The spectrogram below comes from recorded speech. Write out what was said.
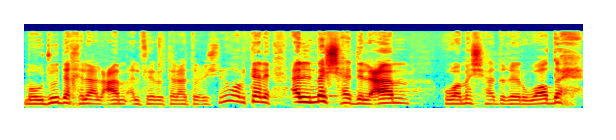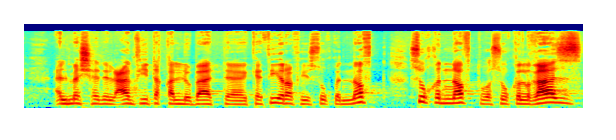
موجودة خلال عام 2023 وبالتالي المشهد العام هو مشهد غير واضح. المشهد العام في تقلبات كثيرة في سوق النفط، سوق النفط وسوق الغاز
